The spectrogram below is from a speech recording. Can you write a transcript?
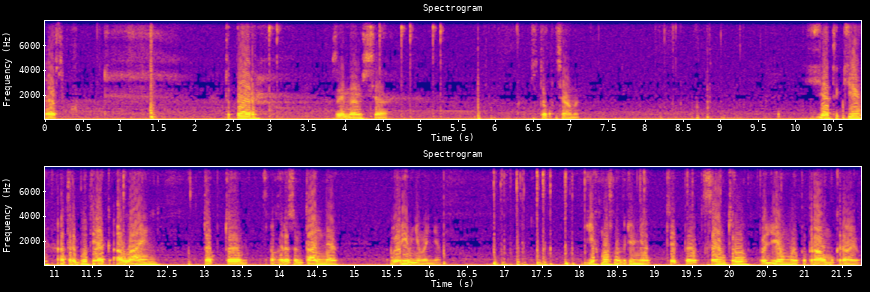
Ось. Тепер займемося стовпцями. Є такі атрибути, як align, тобто горизонтальне вирівнювання. Їх можна вирівнювати по центру, по лівому і по правому краю.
